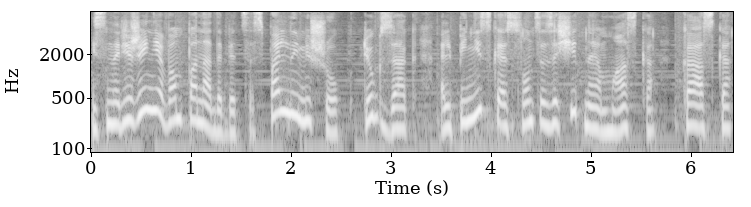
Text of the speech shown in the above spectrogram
Из снаряжения вам понадобится спальный мешок, рюкзак, альпинистская солнцезащитная маска, каска,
